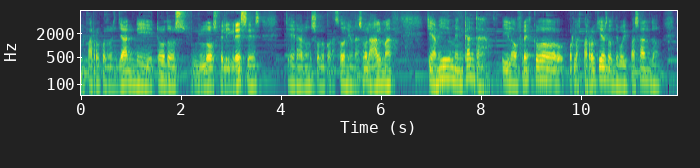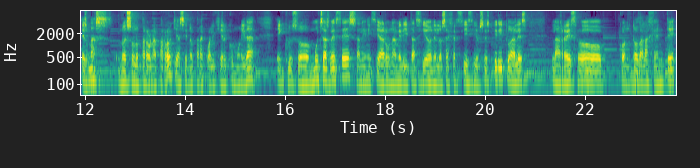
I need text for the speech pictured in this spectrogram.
el párroco don Gianni y todos los feligreses, que eran un solo corazón y una sola alma, que a mí me encanta y la ofrezco por las parroquias donde voy pasando. Es más, no es solo para una parroquia, sino para cualquier comunidad. E incluso muchas veces al iniciar una meditación en los ejercicios espirituales, la rezo con toda la gente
